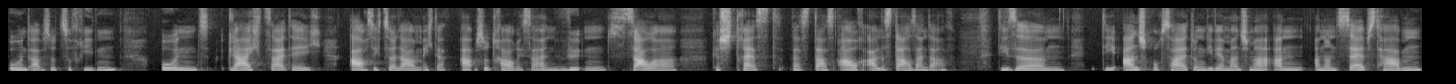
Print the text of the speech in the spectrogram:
und absolut zufrieden und gleichzeitig auch sich zu erlauben, ich darf absolut traurig sein, wütend, sauer, gestresst, dass das auch alles da sein darf. Diese, die Anspruchshaltung, die wir manchmal an, an uns selbst haben,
